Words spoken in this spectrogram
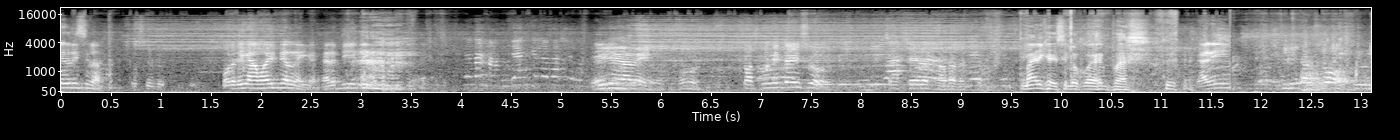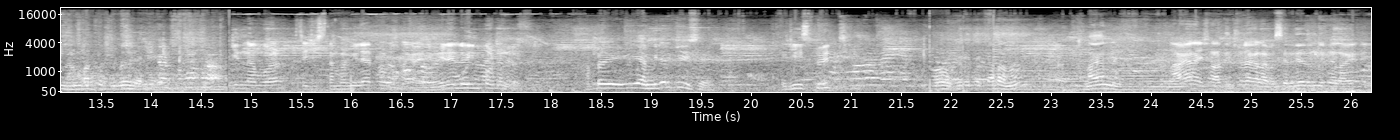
তেল দিছিলাম। পরে দেখি আমারই তেল নাই তাহলে দিয়ে দেখি মারি খাইছিল কয়েকবার। গাড়ি? ইঞ্জিন নাম্বার সিজিস নাম্বার মিলে গাড়ি। এটা ইম্পর্টেন্ট আপনার ইয়া মিটার কি দিছে এই যে স্পিড ও এটা কাটা না? লাগান নাই? লাগা নাই সাড়ে তিনশো টাকা লাগবে সেন্দিয়া তুমি লাগে নাই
